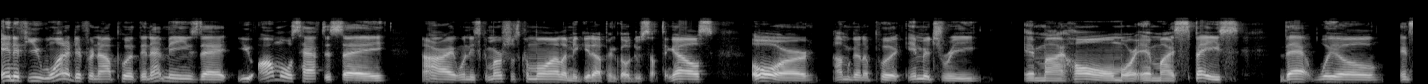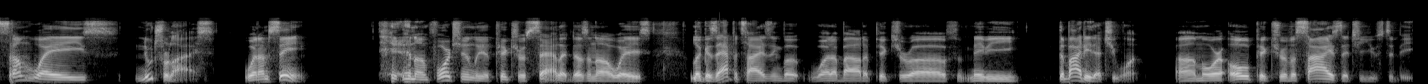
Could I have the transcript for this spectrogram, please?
And if you want a different output, then that means that you almost have to say, all right, when these commercials come on, let me get up and go do something else. Or I'm going to put imagery in my home or in my space that will, in some ways, neutralize what I'm seeing. And unfortunately, a picture of salad doesn't always look as appetizing, but what about a picture of maybe the body that you want? Um, or an old picture of a size that you used to be?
